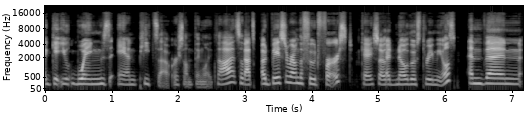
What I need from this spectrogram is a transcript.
I get you wings and pizza or something like that. So that's I'd base around the food first. Okay, so I'd know those three meals, and then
